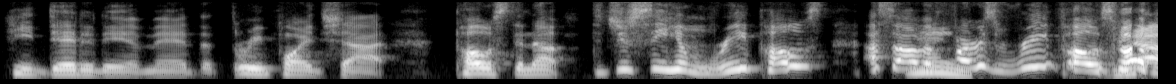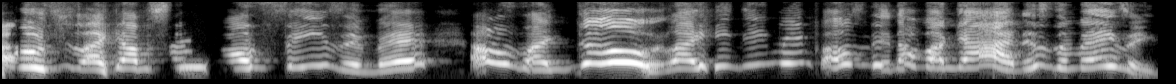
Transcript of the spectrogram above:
He did it in, man. The three-point shot, posting up. Did you see him repost? I saw the Mm. first repost Yeah. Like I'm seeing all season, man. I was like, dude, like he, he reposted. Oh my God, this is amazing.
